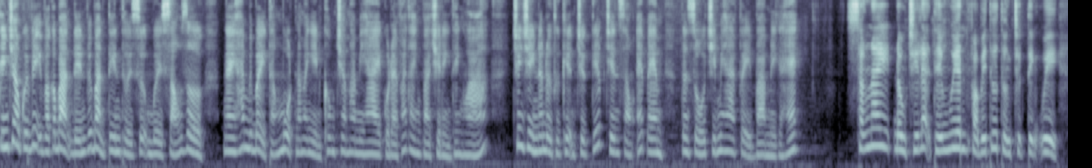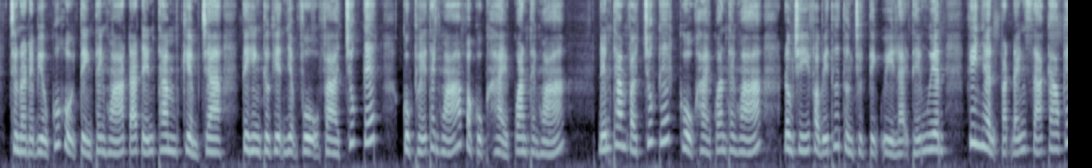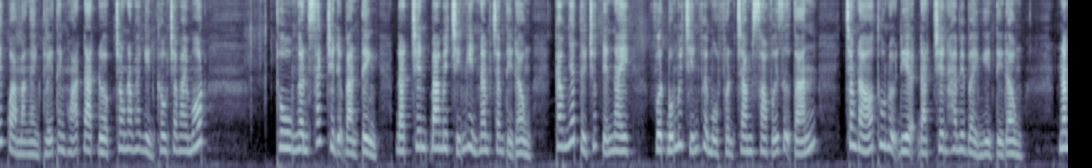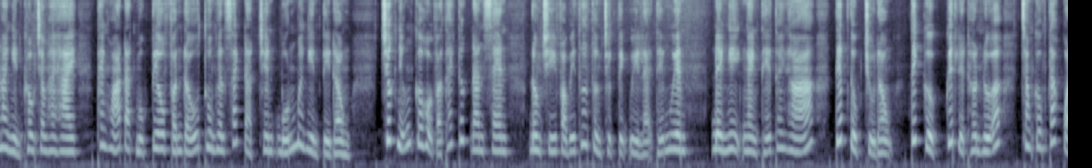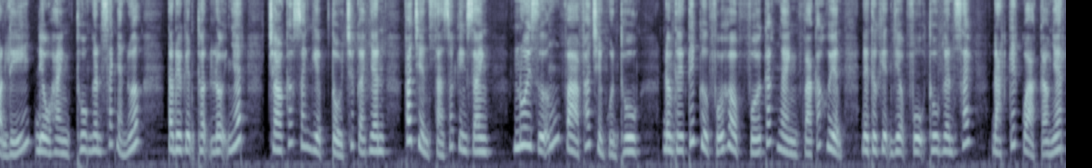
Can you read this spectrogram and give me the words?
Kính chào quý vị và các bạn đến với bản tin thời sự 16 giờ ngày 27 tháng 1 năm 2022 của Đài Phát thanh và Truyền hình Thanh Hóa. Chương trình đang được thực hiện trực tiếp trên sóng FM tần số 92,3 MHz. Sáng nay, đồng chí Lại Thế Nguyên, Phó Bí thư Thường trực Tỉnh ủy, Trường đoàn đại biểu Quốc hội tỉnh Thanh Hóa đã đến thăm kiểm tra tình hình thực hiện nhiệm vụ và chúc Tết Cục Thuế Thanh Hóa và Cục Hải quan Thanh Hóa. Đến thăm và chúc Tết Cục Hải quan Thanh Hóa, đồng chí Phó Bí thư Thường trực Tỉnh ủy Lại Thế Nguyên ghi nhận và đánh giá cao kết quả mà ngành thuế Thanh Hóa đạt được trong năm 2021 thu ngân sách trên địa bàn tỉnh đạt trên 39.500 tỷ đồng, cao nhất từ trước đến nay, vượt 49,1% so với dự toán. Trong đó, thu nội địa đạt trên 27.000 tỷ đồng. Năm 2022, Thanh Hóa đặt mục tiêu phấn đấu thu ngân sách đạt trên 40.000 tỷ đồng. Trước những cơ hội và thách thức đan xen, đồng chí Phó Bí thư Thường trực Tỉnh ủy Lại Thế Nguyên đề nghị ngành thuế Thanh Hóa tiếp tục chủ động, tích cực, quyết liệt hơn nữa trong công tác quản lý, điều hành thu ngân sách nhà nước, tạo điều kiện thuận lợi nhất cho các doanh nghiệp, tổ chức cá nhân phát triển sản xuất kinh doanh, nuôi dưỡng và phát triển nguồn thu, đồng thời tích cực phối hợp với các ngành và các huyện để thực hiện nhiệm vụ thu ngân sách đạt kết quả cao nhất.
